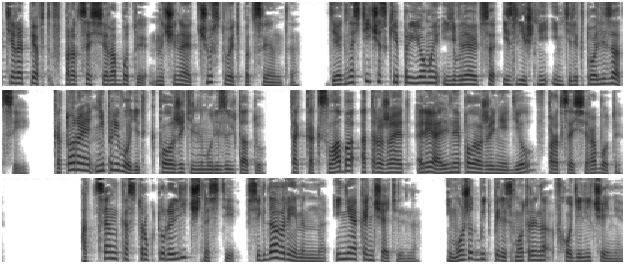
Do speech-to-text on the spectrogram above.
терапевт в процессе работы начинает чувствовать пациента, диагностические приемы являются излишней интеллектуализацией, которая не приводит к положительному результату, так как слабо отражает реальное положение дел в процессе работы. Оценка структуры личности всегда временна и не окончательна и может быть пересмотрена в ходе лечения.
